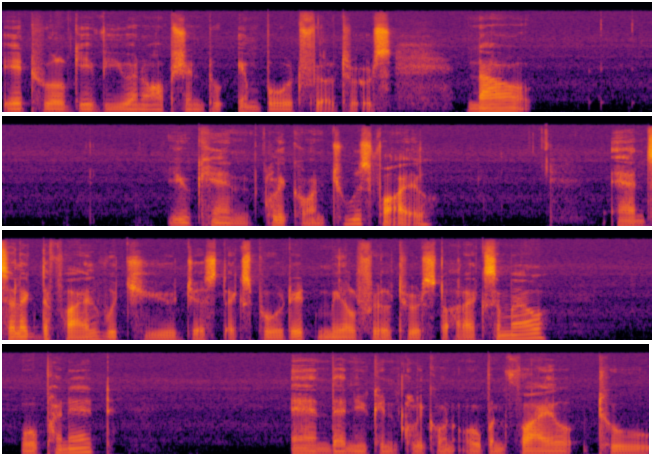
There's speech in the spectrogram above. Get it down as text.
it will give you an option to import filters. Now you can click on choose file and select the file which you just exported mailfilters.xml open it and then you can click on open file to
